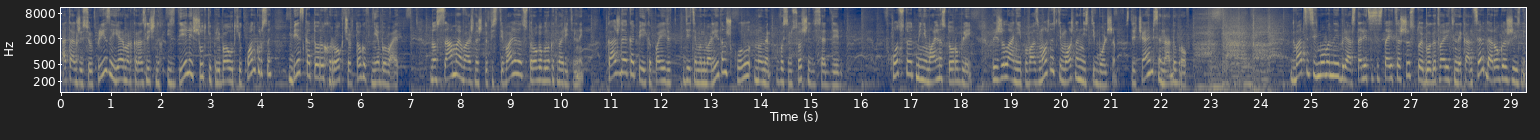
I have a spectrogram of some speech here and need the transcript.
а также сюрпризы, ярмарка различных изделий, шутки, прибаутки, конкурсы, без которых рок-чертогов не бывает. Но самое важное, что фестиваль этот строго благотворительный. Каждая копейка поедет детям-инвалидам в школу номер 869. Вход стоит минимально 100 рублей. При желании и по возможности можно внести больше. Встречаемся на Дубровке. 27 ноября в столице состоится шестой благотворительный концерт «Дорога жизни»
